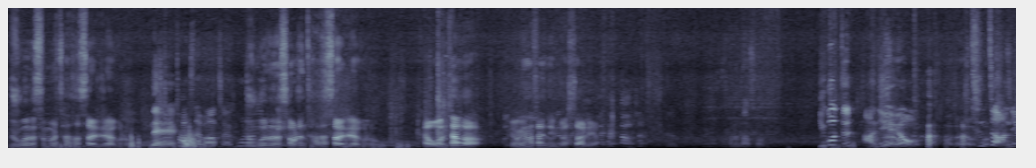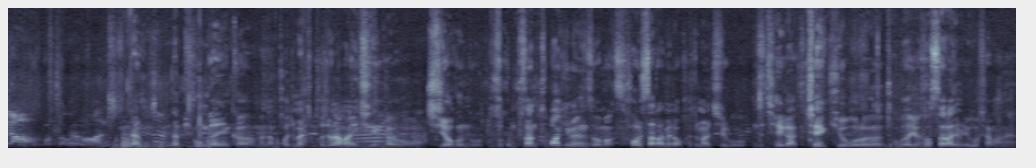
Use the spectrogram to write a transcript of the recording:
누구는 25살이라 그러고 네. 다살 맞아요. 누구는 35살이라 그러고 야 원타가 영양사님 몇 살이야? 이거든? 아니에요. 진짜 아니야. 아니? 맨날 맨날 비공개하니까 맨날 거짓말 거짓말 많이 치니까요. 지역은 뭐 무조건 부산 토박이면서 막 서울 사람이라고 거짓말 치고. 근데 제가 제 기억으로는 저보다 여섯 살 아니면 일곱 살 많아요.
